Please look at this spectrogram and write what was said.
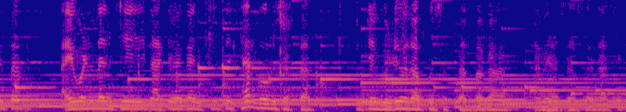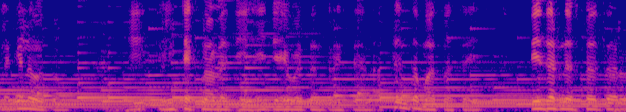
तिथं आईवडिलांची नातेवाईकांची ते छान बोलू शकतात. तुमचे व्हिडिओ दाखवू शकतात बघा. आम्ही असं असं नाशिकला गेलो होतो. ही ही टेक्नॉलॉजी हे जैवतंत्रज्ञान अत्यंत महत्त्वाचं आहे. ते जर नसतं तर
